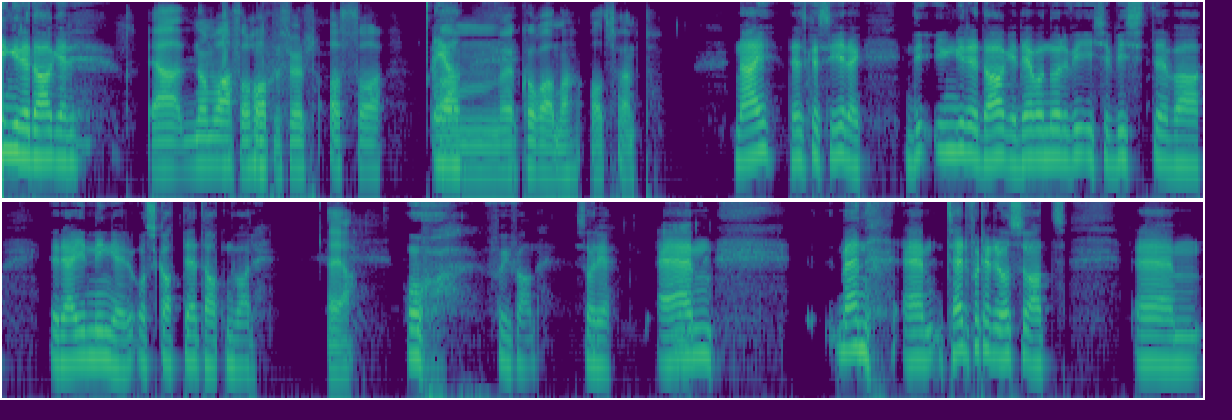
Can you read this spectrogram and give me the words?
yngre dager. Ja, når man var så håpefull, og så Ja. kom eh, korona og Trump. Nei, det skal jeg si deg. De yngre dager, det var når vi ikke visste hva regninger og skatteetaten var. Ja. Åh, fy faen. Sorry. Em, men um, Ted forteller også at um,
